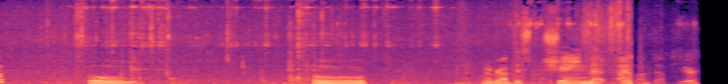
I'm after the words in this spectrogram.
Up. Oh. Oh. I'm gonna grab this chain that I left up here.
